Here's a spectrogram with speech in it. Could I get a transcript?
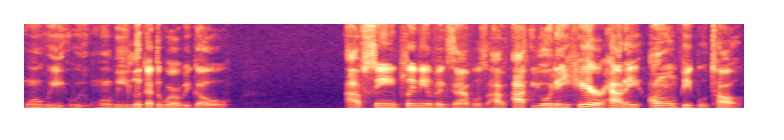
when we when we look at the world we go, I've seen plenty of examples. I, I or they hear how they own people talk.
